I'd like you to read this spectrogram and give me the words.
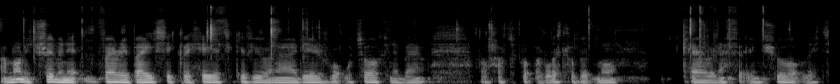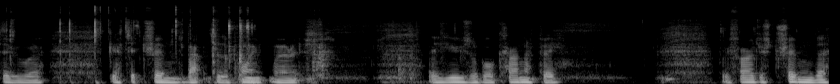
I'm only trimming it very basically here to give you an idea of what we're talking about. I'll have to put a little bit more care and effort in shortly to uh, get it trimmed back to the point where it's a usable canopy. But if I just trim the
